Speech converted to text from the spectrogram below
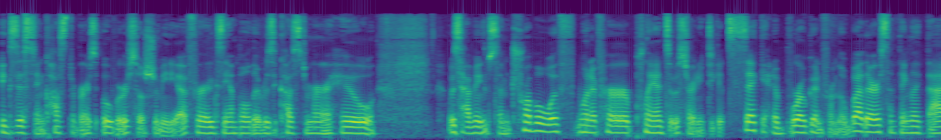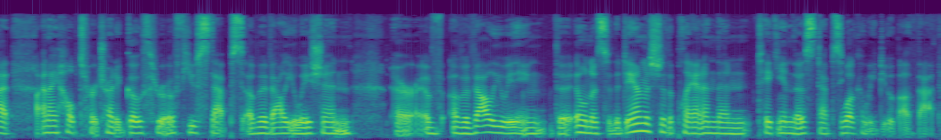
existing customers over social media. For example, there was a customer who was having some trouble with one of her plants. It was starting to get sick. It had broken from the weather, something like that. And I helped her try to go through a few steps of evaluation or of, of evaluating the illness or the damage to the plant and then taking those steps. What can we do about that?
